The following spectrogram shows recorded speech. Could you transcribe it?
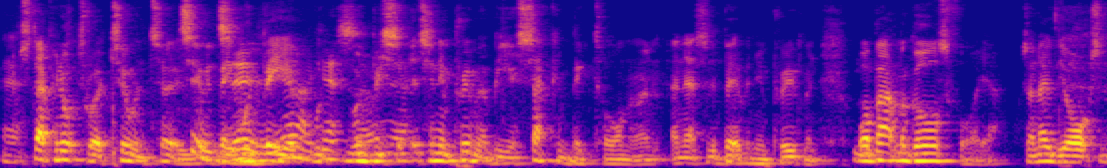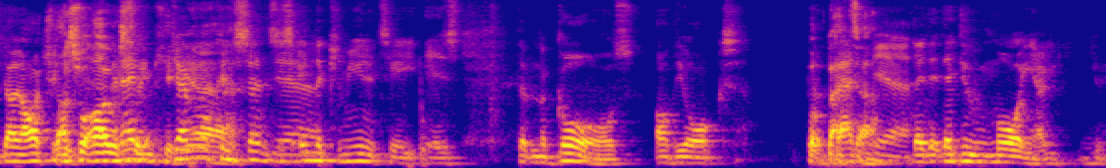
Yeah. stepping up to a two and two, Two and would be, two, would be, yeah, would, guess would so, be yeah. it's an improvement. It'd be your second big tournament, and that's a bit of an improvement. Mm. What about Magore's for you? Because I know the Orcs they are tricky. That's what I was thinking, General yeah. consensus in the community is that Magore's are the Orcs. But better. Yeah. They, they, they do more, you know. You,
